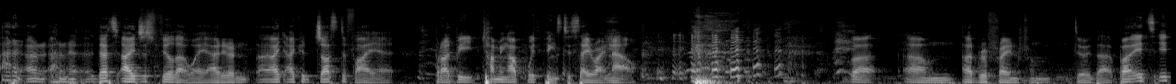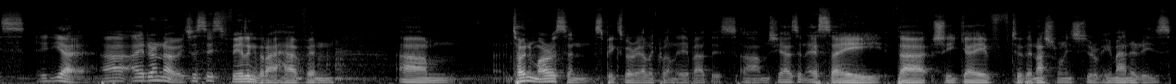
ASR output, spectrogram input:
I don't, I don't I don't know. That's I just feel that way. I don't I, I could justify it, but I'd be coming up with things to say right now. but um, I'd refrain from doing that. But it's it's yeah. Uh, I don't know. It's just this feeling that I have, and um, Toni Morrison speaks very eloquently about this. Um, she has an essay that she gave to the National Institute of Humanities,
